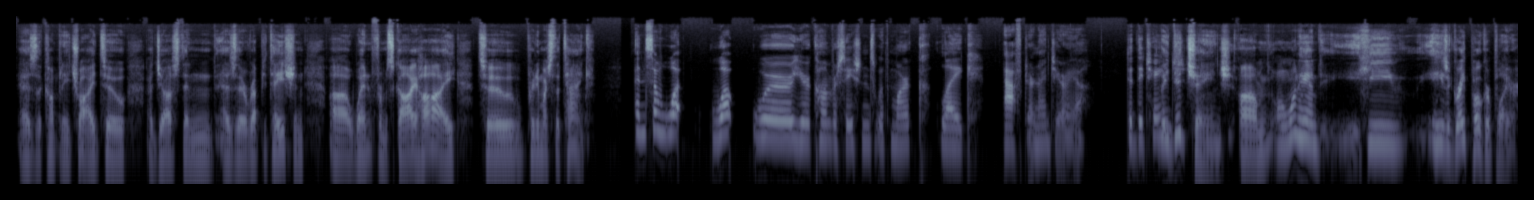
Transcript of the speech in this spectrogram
as the company tried to adjust and as their reputation uh, went from sky high to pretty much the tank. And so, what what were your conversations with Mark like after Nigeria? Did they change? They did change. Um, on one hand, he he's a great poker player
